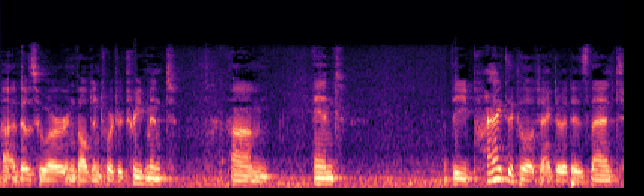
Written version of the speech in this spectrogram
uh, those who are involved in torture treatment, um, and the practical effect of it is that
